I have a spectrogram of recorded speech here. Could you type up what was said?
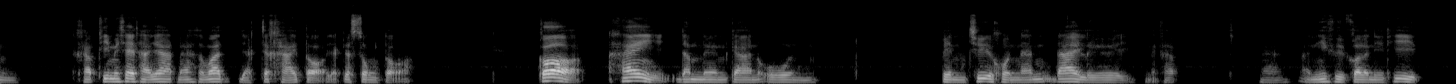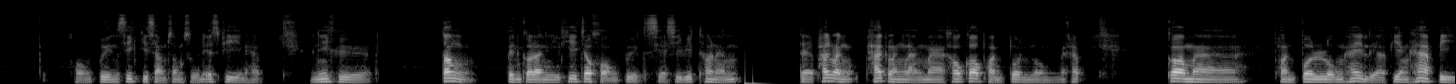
ครับที่ไม่ใช่ทายาทนะสมมติว่าอยากจะขายต่ออยากจะส่งต่อ ก็ให้ดำเนินการโอน เป็นชื่อคนนั้นได้เลยนะครับอันนี้คือกรณีที่ ของปืนซิก P320 SP นะครับ อันนี้คือต้องเป็นกรณีที่เจ้าของปืนเสียชีวิตเท่านั้น แต่พักหลังพักหลังๆมาเขาก็ผ่อนปลนลงนะครับ ก็มาผ่อนปลนลงให้เหลือเพียง 5 ปี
